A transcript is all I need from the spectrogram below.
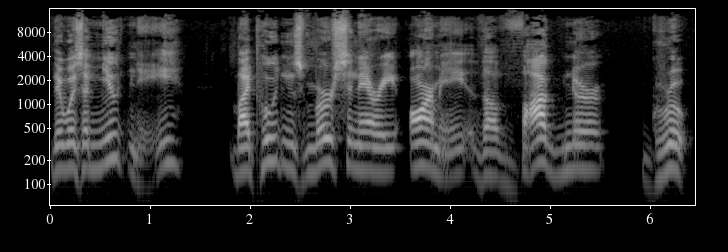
there was a mutiny by Putin's mercenary army, the Wagner Group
